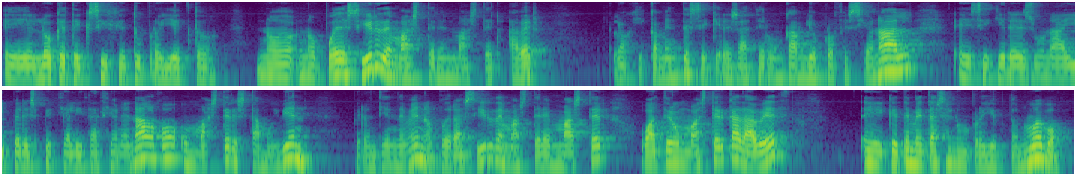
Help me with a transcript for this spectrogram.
eh, lo que te exige tu proyecto. No, no puedes ir de máster en máster. A ver, lógicamente, si quieres hacer un cambio profesional, eh, si quieres una hiperespecialización en algo, un máster está muy bien. Pero entiéndeme, no podrás ir de máster en máster o hacer un máster cada vez eh, que te metas en un proyecto nuevo.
